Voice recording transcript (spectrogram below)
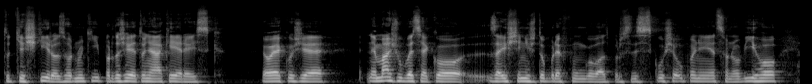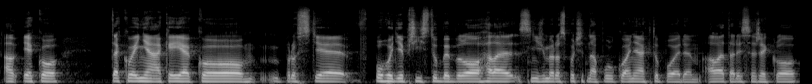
to těžké rozhodnutí, protože je to nějaký risk. Jo, jakože nemáš vůbec jako zajištění, že to bude fungovat. Prostě jsi zkoušel úplně něco nového a jako takový nějaký jako prostě v pohodě přístup by bylo, hele, snížíme rozpočet na půlku a nějak to pojedem. Ale tady se řeklo,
